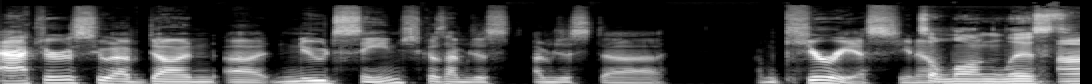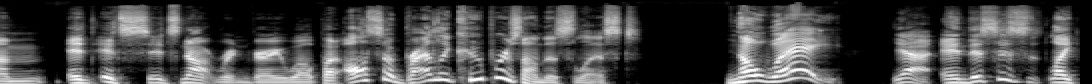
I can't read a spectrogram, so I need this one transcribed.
actors who have done uh nude scenes because I'm just I'm just uh I'm curious, you know. It's a long list. Um it, it's it's not written very well, but also Bradley Cooper's on this list. no way. Yeah, and this is like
